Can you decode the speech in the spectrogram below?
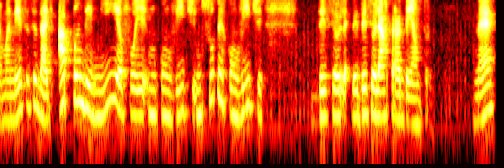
É uma necessidade. A pandemia foi um convite, um super convite desse, desse olhar para dentro, né?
